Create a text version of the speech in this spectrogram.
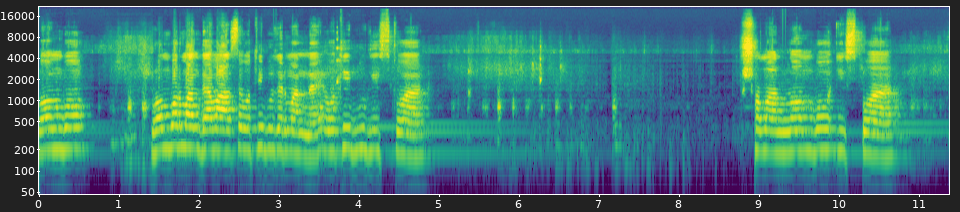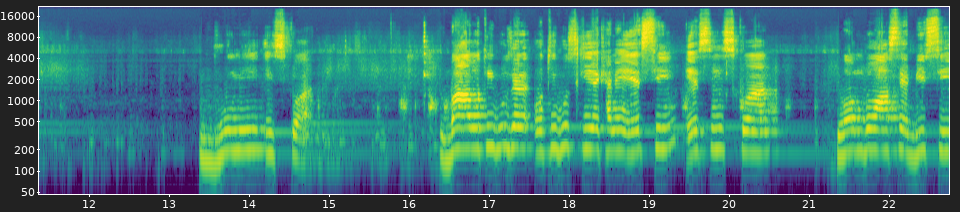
লম্ব, লম্বর মান দেওয়া আছে, অতিভুজের মান নাই, অতিভুজ স্কোয়ার সমান লম্ব স্কোয়ার ভূমি স্কোয়ার বা অতিভুজের, অতিভুজ কি এখানে? এসি এসি স্কোয়ার লম্ব আছে বিসি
